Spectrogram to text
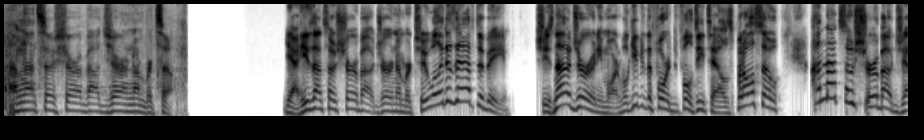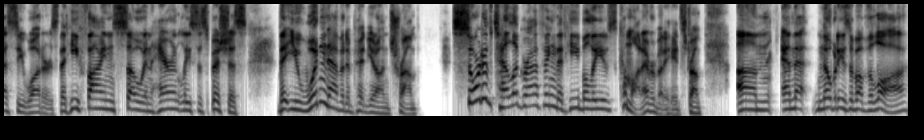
I'm not so sure about juror number two. Yeah, he's not so sure about juror number two. Well, he doesn't have to be. She's not a juror anymore. And we'll give you the full details. But also, I'm not so sure about Jesse Watters that he finds so inherently suspicious that you wouldn't have an opinion on Trump, sort of telegraphing that he believes, come on, everybody hates Trump, um, and that nobody's above the law.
